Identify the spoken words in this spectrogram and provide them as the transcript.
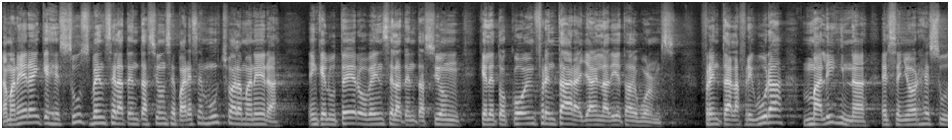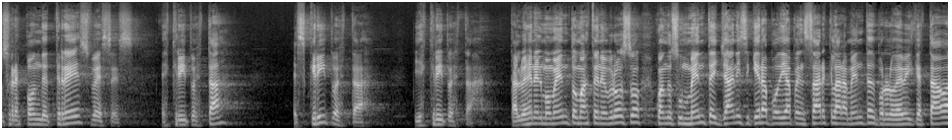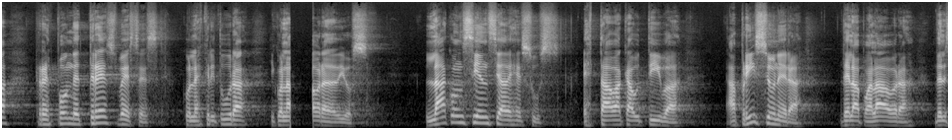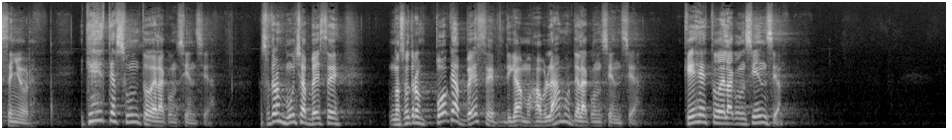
La manera en que Jesús vence la tentación se parece mucho a la manera en que Lutero vence la tentación que le tocó enfrentar allá en la dieta de Worms. Frente a la figura maligna, el Señor Jesús responde tres veces, escrito está, escrito está y escrito está. Tal vez en el momento más tenebroso, cuando su mente ya ni siquiera podía pensar claramente por lo débil que estaba, responde tres veces con la escritura y con la palabra de Dios. La conciencia de Jesús estaba cautiva, aprisionera de la palabra del Señor. ¿Qué es este asunto de la conciencia? Nosotros muchas veces, nosotros pocas veces, digamos, hablamos de la conciencia. ¿Qué es esto de la conciencia?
